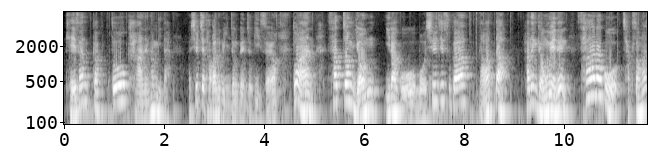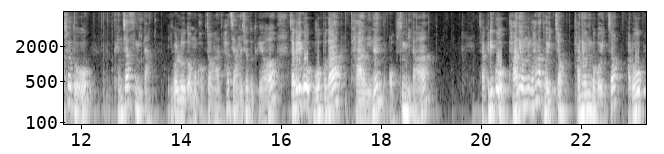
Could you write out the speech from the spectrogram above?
계산값도 가능합니다. 실제 답안으로 인정된 적이 있어요. 또한 4.0이라고 뭐 실지수가 나왔다 하는 경우에는 4라고 작성하셔도 괜찮습니다. 이걸로 너무 걱정하지 않으셔도 돼요. 자, 그리고 무엇보다 단위는 없습니다. 자, 그리고 단위 없는 거 하나 더 있죠? 단위 없는 거 뭐 있죠? 바로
